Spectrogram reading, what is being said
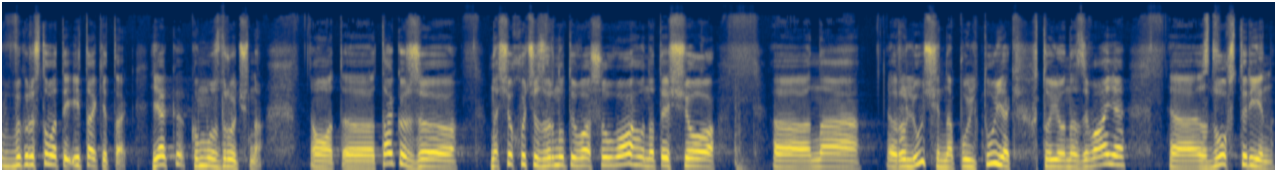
використовувати і так, і так, як кому зручно. От, е, також е, на що хочу звернути вашу увагу, на те, що е, на рулю чи на пульту, як хто його називає, з двох сторін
